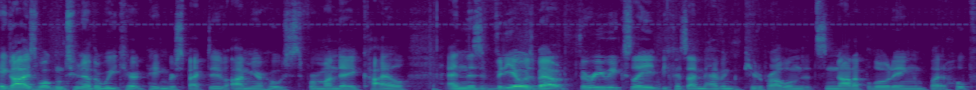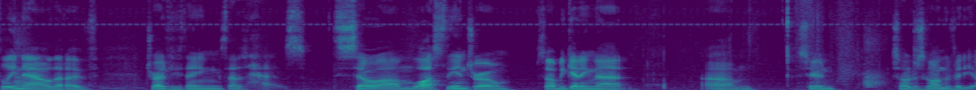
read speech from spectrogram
Hey guys, welcome to another week here at Pagan Perspective. I'm your host for Monday, Kyle, and this video is about three weeks late because I'm having computer problems. It's not uploading, but hopefully now that I've tried a few things, that it has. So, um, lost the intro, so I'll be getting that um, soon. So I'll just go on the video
